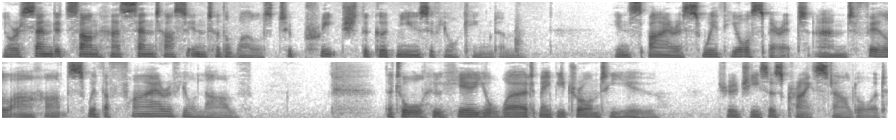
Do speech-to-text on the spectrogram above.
your ascended Son has sent us into the world to preach the good news of your kingdom. Inspire us with your Spirit and fill our hearts with the fire of your love, that all who hear your word may be drawn to you through Jesus Christ our Lord.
